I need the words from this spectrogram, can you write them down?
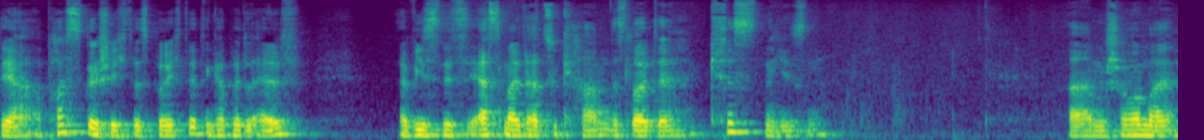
der Apostelgeschichte ist berichtet, in Kapitel 11, äh, wie es das erste Mal dazu kam, dass Leute Christen hießen. Ähm, schauen wir mal.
